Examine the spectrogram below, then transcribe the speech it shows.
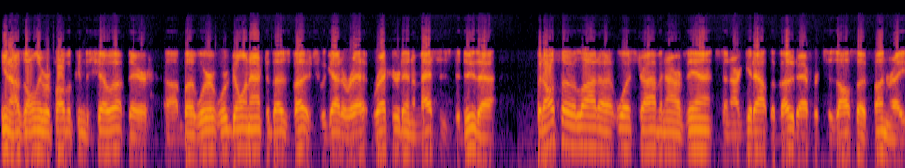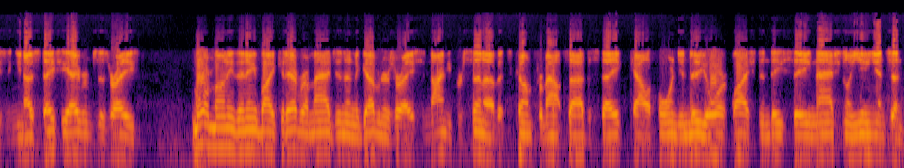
you know, I was the only Republican to show up there. Uh, but we're we're going after those votes. We got a re- record and a message to do that. But also a lot of what's driving our events and our get out the vote efforts is also fundraising. You know, Stacey Abrams has raised more money than anybody could ever imagine in the governor's race, and 90% of it's come from outside the state, California, New York, Washington, D.C., national unions. And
